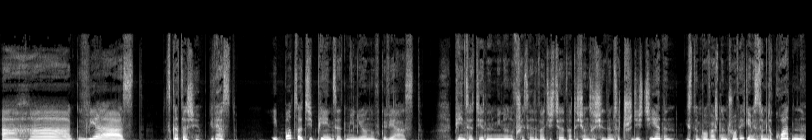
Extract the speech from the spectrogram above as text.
Aha, gwiazd. Zgadza się, gwiazd. I po co ci 500 milionów gwiazd? 501 milionów 622 731. Jestem poważnym człowiekiem, jestem dokładny.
